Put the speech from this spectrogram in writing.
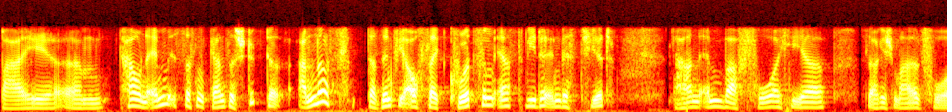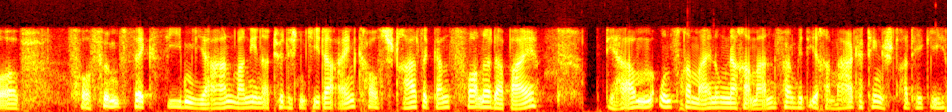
Bei ähm, HM ist das ein ganzes Stück anders. Da sind wir auch seit kurzem erst wieder investiert. HM war vorher, sage ich mal, vor, vor fünf, sechs, sieben Jahren, waren die natürlich in jeder Einkaufsstraße ganz vorne dabei. Die haben unserer Meinung nach am Anfang mit ihrer Marketingstrategie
